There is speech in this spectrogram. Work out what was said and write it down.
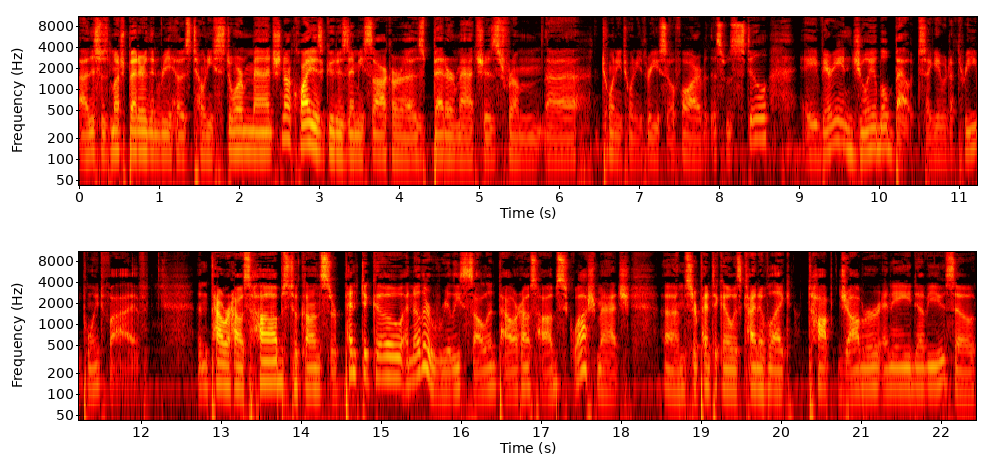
Uh, this was much better than Riho's Toni Storm match. Not quite as good as Emi Sakura's better matches from uh, 2023 so far, but this was still a very enjoyable bout. I gave it a 3.5. Then Powerhouse Hobbs took on Serpentico, another really solid Powerhouse Hobbs squash match. Um, Serpentico is kind of like top jobber in AEW, so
